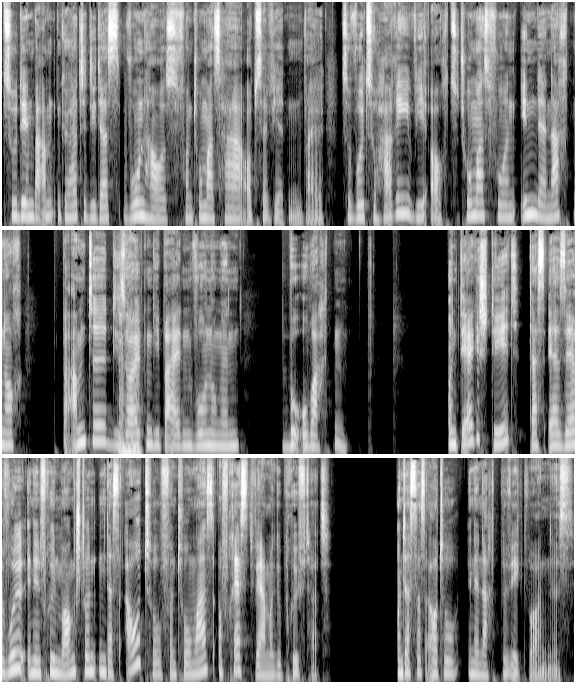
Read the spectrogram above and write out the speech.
zu den Beamten gehörte, die das Wohnhaus von Thomas H. observierten, weil sowohl zu Harry wie auch zu Thomas fuhren in der Nacht noch Beamte, die Mhm. sollten die beiden Wohnungen beobachten. Und der gesteht, dass er sehr wohl in den frühen Morgenstunden das Auto von Thomas auf Restwärme geprüft hat. Und dass das Auto in der Nacht bewegt worden ist.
